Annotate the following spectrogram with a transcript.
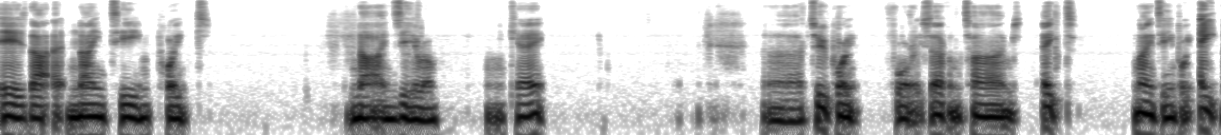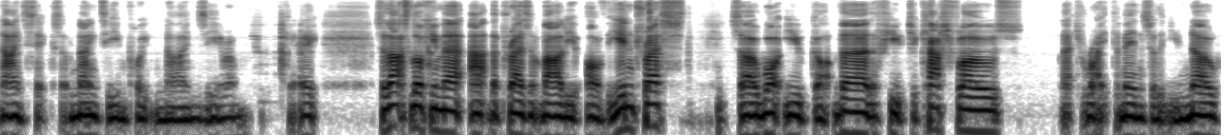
is that at 19.90. Okay. Uh, 2.487 times 8 19.896 of 19.90 okay. So that's looking there at the present value of the interest. So what you've got there the future cash flows let's write them in so that you know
